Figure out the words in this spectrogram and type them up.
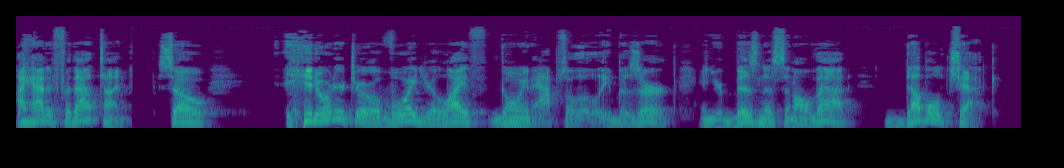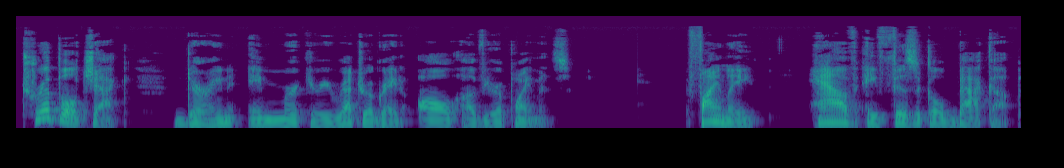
I had it for that time. So, in order to avoid your life going absolutely berserk and your business and all that, double check, triple check during a Mercury retrograde all of your appointments. Finally, have a physical backup,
